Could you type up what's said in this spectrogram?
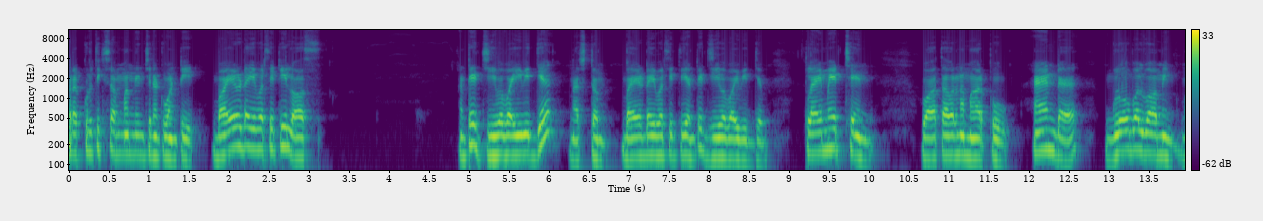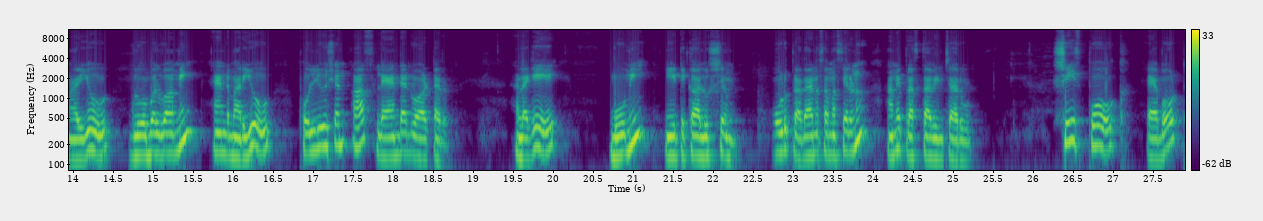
ప్రకృతికి సంబంధించినటువంటి బయోడైవర్సిటీ లాస్ అంటే జీవ వైవిధ్య నష్టం. బయోడైవర్సిటీ అంటే జీవ వైవిధ్యం క్లైమేట్ చేంజ్ వాతావరణ మార్పు అండ్ గ్లోబల్ వార్మింగ్ మరియు గ్లోబల్ వార్మింగ్ అండ్ మరియు pollution of land and water. అలాగే భూమి నీటి కాలుష్యం మూడు ప్రధాన సమస్యలను ఆమె ప్రస్తావించారు. She spoke about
